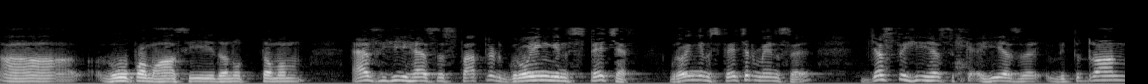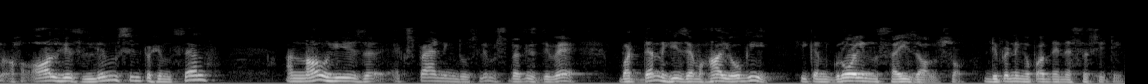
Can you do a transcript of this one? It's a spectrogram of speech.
uh, rupamasidhanuttamam as he has started growing in stature. Growing in stature means uh, just he has he has uh, withdrawn all his limbs into himself and now he is uh, expanding those limbs. That is the way. But then he is a mahayogi. He can grow in size also depending upon the necessity.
